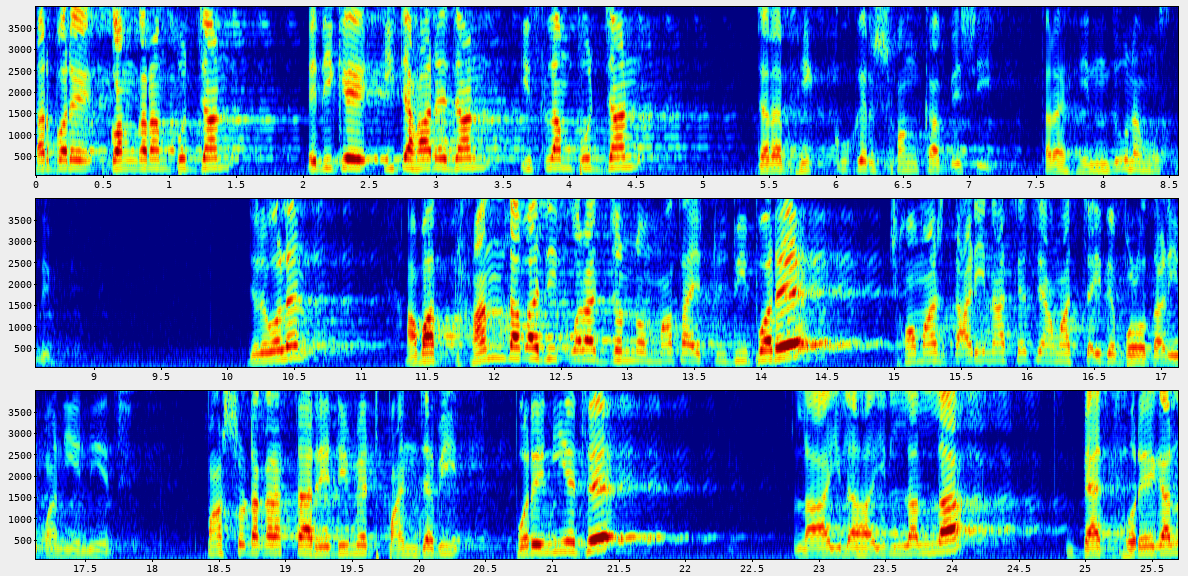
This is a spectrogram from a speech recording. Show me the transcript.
তারপরে গঙ্গারামপুর যান এদিকে ইটাহারে যান, ইসলামপুর যান। যারা ভিক্ষুকের সংখ্যা বেশি, তারা হিন্দু না মুসলিম? যেটা বলেন। আবার ধান্দাবাজি করার জন্য মাথায় টুপি পরে ছ মাস দাড়ি না চেঁচে আমার চাইতে বড় দাড়ি বানিয়ে নিয়েছে। পাঁচশো টাকার একটা রেডিমেড পাঞ্জাবি পরে নিয়েছে। লা ইল্লাল্লাহ, ব্যাগ ভরে গেল,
